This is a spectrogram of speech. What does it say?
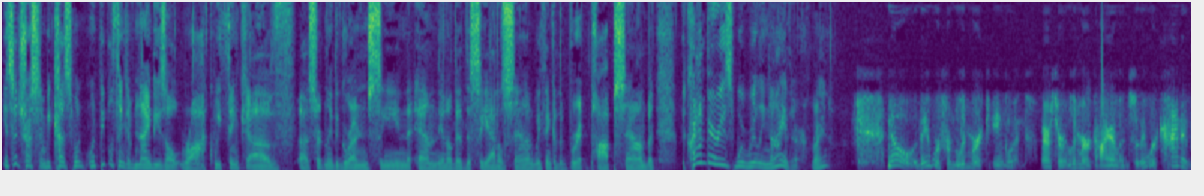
It's interesting because when, when people think of '90s alt rock, we think of uh, certainly the grunge scene and you know the, the Seattle sound. We think of the Brit pop sound, but the Cranberries were really neither, right? No, they were from Limerick, England, or sorry, Limerick, Ireland. So they were kind of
